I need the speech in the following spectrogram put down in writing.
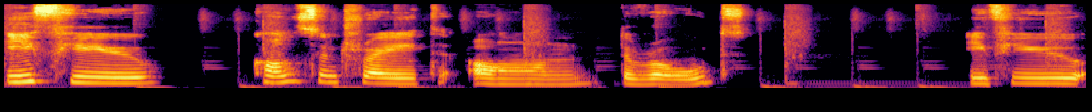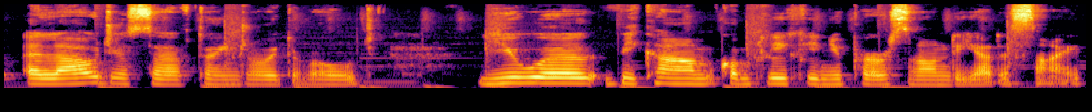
If you concentrate on the road, if you allowed yourself to enjoy the road, you will become completely new person on the other side.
